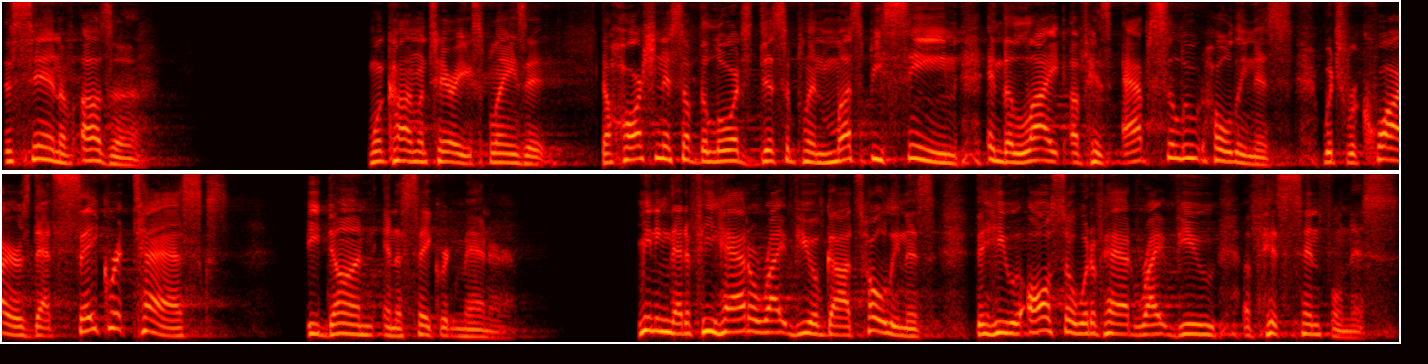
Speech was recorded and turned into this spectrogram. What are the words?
The sin of Uzzah. One commentary explains it. The harshness of the Lord's discipline must be seen in the light of his absolute holiness, which requires that sacred tasks be done in a sacred manner. Meaning that if he had a right view of God's holiness, that he also would have had right view of his sinfulness.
